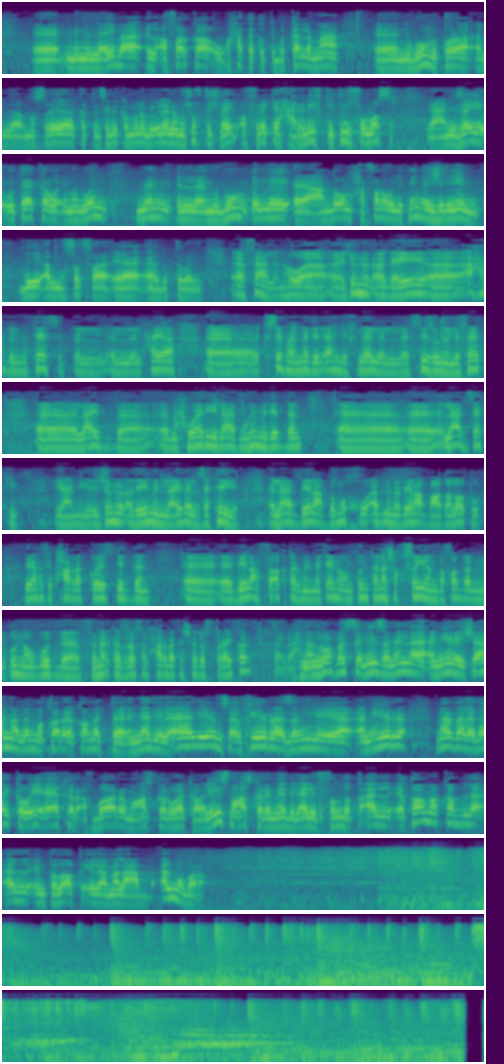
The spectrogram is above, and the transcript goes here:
من اللعيبة الأفارقة وحتى كنت بتكلم مع آه، نجوم الكرة المصرية كابتن سمير كمونة بيقول أنا ما شفتش لعيب أفريقي حريف كتير في مصر يعني زي أوتاكا وإيمانويل من النجوم اللي آه، عندهم حرفنة والاثنين نيجيريين بالمصادفه يا آه، دكتور وليد. آه، فعلا هو آه، جونيور اجاييه آه، أحد المكاسب ال- ال- الحقيقة آه، كسبها النادي الأهلي خلال ال season اللي فات. آه، آه، محوري لاعب مهم جدا آه، آه، لاعب ذكي. يعني جونيور اجاييه من اللعيبة الذكية. اللاعب بيلعب بمخه قبل ما بيلعب بعضلاته بيعرف يتحرك كويس جدا آه، آه، بيلعب في أكتر من مكان وإن كنت أنا شخصيا بفضل إنه يكون موجود في مركز راس الحربة ك shadow striker. طيب إحنا نروح بس لزميلنا أمير هشام من مقر إقامة النادي الأهلي. مساء الخير زميلي أمير. ماذا لديك وإيه آخر أخبار معسكر وكواليس معسكر النادي الأهلي في فندق الإقامة قبل الانطلاق إلى ملعب المباراة؟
